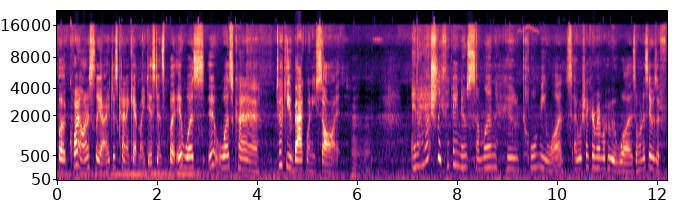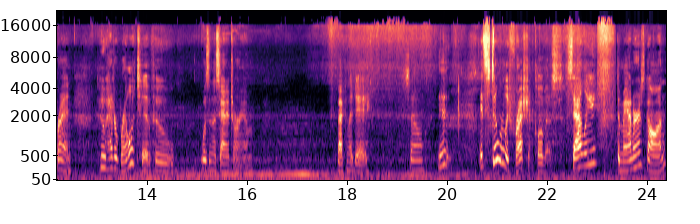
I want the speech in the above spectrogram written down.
but quite honestly, I just kind of kept my distance. But it was it was kind of took you back when you saw it. And I actually think I know someone who told me once. I wish I could remember who it was. I want to say it was a friend who had a relative who was in the sanatorium back in the day. So it it's still really fresh at Clovis. Sadly, the manor is gone,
